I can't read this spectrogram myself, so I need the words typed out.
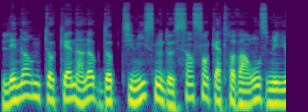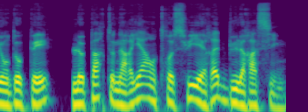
l'énorme token unlock d'optimisme de 591 millions d'OP, le partenariat entre SUI et Red Bull Racing.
